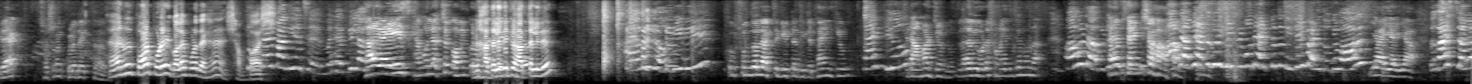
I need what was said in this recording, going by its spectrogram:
ব্যাগ সবসময় খুলে দেখতে হবে পর পরে গলায় পরে দেখ হ্যাঁ সাব্বাস। তোমরাই বানিয়েছে হাই গাইস কেমন লাগছে কমেন্ট করো একটু হাততালি দে একটু হাততালি দে। আই এম রোহিণী খুব সুন্দর লাগছে গিফটটা দিতে থ্যাংক ইউ এটা আমার জন্য। লাভ ইউ ওটা শোনাই জন্য না। আমি না, আমি। হ্যাঁ, thank you, Shaha. আমি আমি এতগুলো গিফটের মধ্যে একটা তো নিতেই পারি তোকে বল। ইয়া ইয়া ইয়া। তো গাইস চলো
